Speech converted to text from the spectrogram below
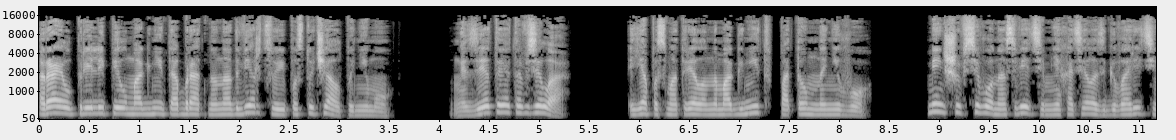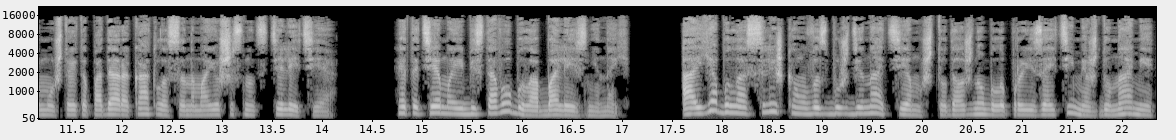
Райл прилепил магнит обратно на дверцу и постучал по нему. «Где ты это взяла?» Я посмотрела на магнит, потом на него. Меньше всего на свете мне хотелось говорить ему, что это подарок Атласа на мое шестнадцатилетие. Эта тема и без того была болезненной. А я была слишком возбуждена тем, что должно было произойти между нами,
